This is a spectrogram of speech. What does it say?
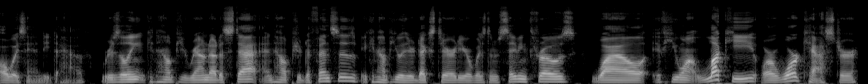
always handy to have. Resilient can help you round out a stat and help your defenses. It can help you with your dexterity or wisdom saving throws, while if you want Lucky or Warcaster,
